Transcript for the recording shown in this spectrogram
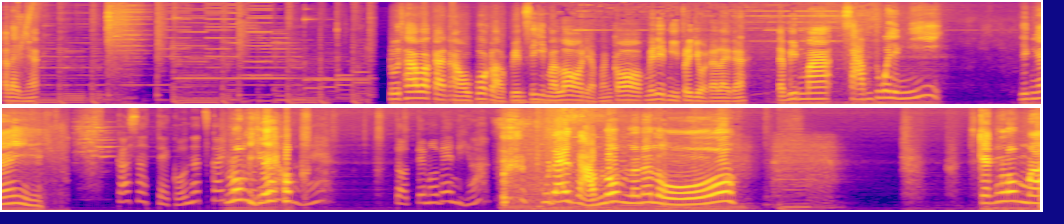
อะไรเงี้ย ดูท่าว่าการเอาพวกเหล่าควินซี่มาล่อเนี่ย มันก็ไม่ได้มีประโยชน์อะไรนะ แต่บินมาสามตัวอย่างนี้ ยังไง 傘ってこんな使いロミレオ方もねとっても便利よ กูได้สามล่มแล้วนะโหล แก๊งล่มมา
